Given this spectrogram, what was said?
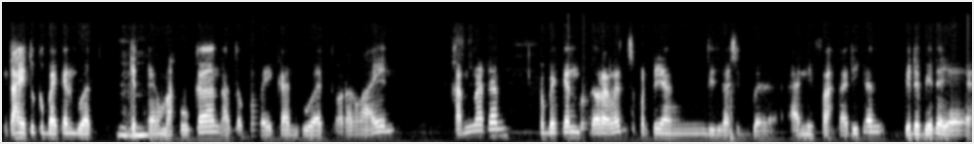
Entah itu kebaikan buat mm-hmm. kita yang melakukan atau kebaikan buat orang lain. Karena kan kebaikan buat orang lain seperti yang dijelasin Mbak Anifah tadi kan beda-beda ya.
